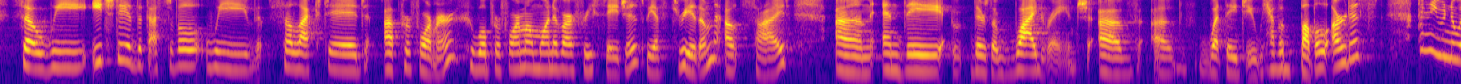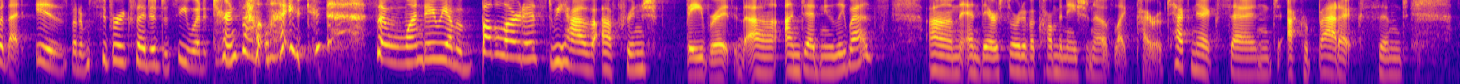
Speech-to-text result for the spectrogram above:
So we each day of the festival we've selected a performer who will perform on one of our free stages. We have three of them outside, um, and they there's a wide range of of what they do. We have a bubble artist. I don't even know what that is, but I'm super excited to see what it turns out like. so one day we have a bubble artist. We have a fringe favorite, uh, Undead Newlyweds. Um, and they're sort of a combination of like pyrotechnics and acrobatics. And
